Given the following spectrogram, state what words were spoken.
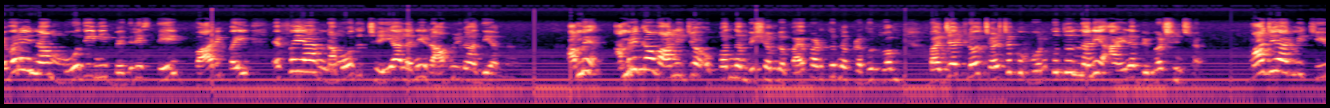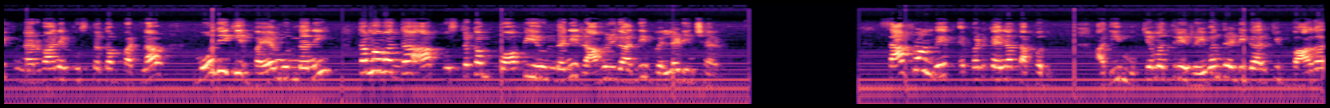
ఎవరైనా మోదీని బెదిరిస్తే వారిపై ఎఫ్ఐఆర్ నమోదు చేయాలని రాహుల్ గాంధీ అన్నారు. అమెరికా వాణిజ్య ఒప్పందం విషయంలో భయపడుతున్న ప్రభుత్వం బడ్జెట్లో చర్చకు వణుకుతుందని ఆయన విమర్శించారు. మాజీ ఆర్మీ చీఫ్ నర్వానే పుస్తకం పట్ల మోదీకి భయం ఉందని తమ వద్ద ఆ పుస్తకం కాపీ ఉందని రాహుల్ గాంధీ వెల్లడించారు. సాఫ్రాన్ వేవ్ ఎప్పటికైనా తప్పదు. అది ముఖ్యమంత్రి రేవంత్ రెడ్డి గారికి బాగా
